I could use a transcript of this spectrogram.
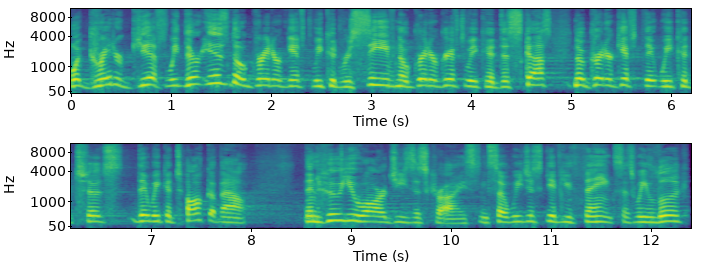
What greater gift. We, there is no greater gift we could receive, no greater gift we could discuss, no greater gift that we could, that we could talk about than who you are, Jesus Christ. And so we just give you thanks as we look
